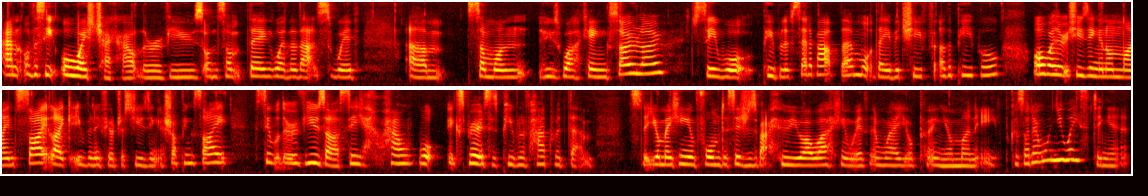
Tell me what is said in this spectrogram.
And obviously, always check out the reviews on something, whether that's with um, someone who's working solo see what people have said about them, what they've achieved for other people, or whether it's using an online site, like even if you're just using a shopping site, see what the reviews are, see how what experiences people have had with them, so that you're making informed decisions about who you are working with and where you're putting your money. Because I don't want you wasting it.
